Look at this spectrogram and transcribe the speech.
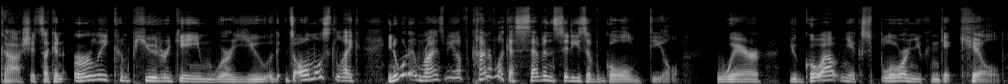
gosh, it's like an early computer game where you, it's almost like, you know what it reminds me of? Kind of like a Seven Cities of Gold deal where you go out and you explore and you can get killed.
